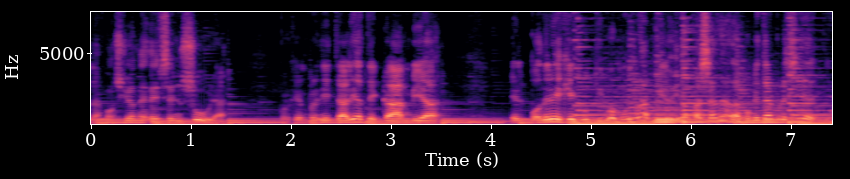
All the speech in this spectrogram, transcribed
las mociones de censura, por ejemplo en Italia, te cambia el Poder Ejecutivo muy rápido y no pasa nada porque está el presidente.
